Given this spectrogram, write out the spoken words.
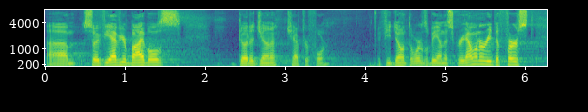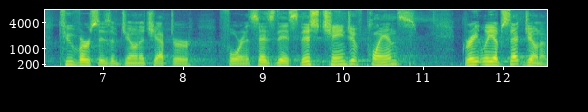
um, so if you have your Bibles, go to Jonah chapter 4. If you don't, the words will be on the screen. I want to read the first two verses of Jonah chapter 4, and it says this This change of plans greatly upset Jonah,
